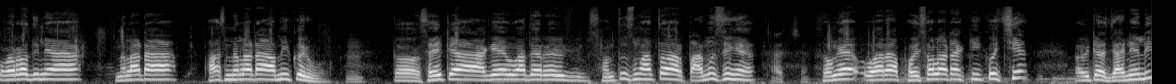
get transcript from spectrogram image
পনেরো দিনে মেলাটা ফার্স্ট মেলাটা আমি করব। হুম। তো সেইটা আগে ওদের ওই সন্তোষ মাহাতো আর পানু সিংহে। আচ্ছা। সঙ্গে ওরা ফয়সলাটা কি করছে ওইটা জানিয়ে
